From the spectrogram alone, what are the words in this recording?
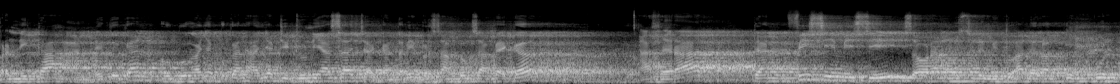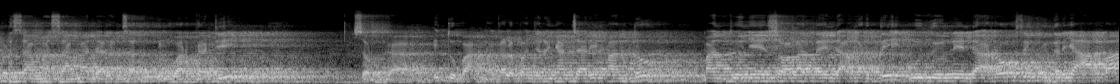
pernikahan. Itu kan hubungannya bukan hanya di dunia saja kan tapi bersambung sampai ke akhirat. Dan visi misi seorang muslim itu adalah kumpul bersama-sama dalam satu keluarga di surga. Itu pak. Nah, kalau panjenengan cari mantu mantunya sholat tidak ngerti wudhunya tidak roh sing benernya apa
